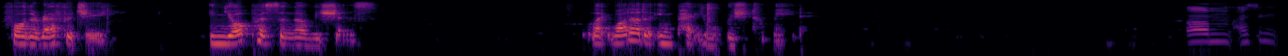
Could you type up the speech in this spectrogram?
for the refugee, in your personal visions? Like, what are the impact you wish to make? Um, I think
